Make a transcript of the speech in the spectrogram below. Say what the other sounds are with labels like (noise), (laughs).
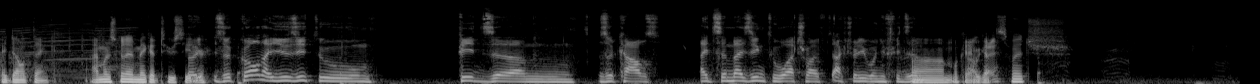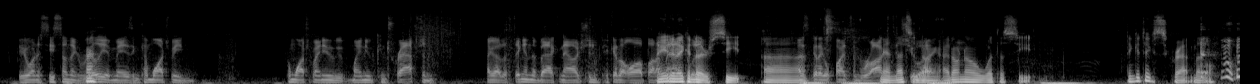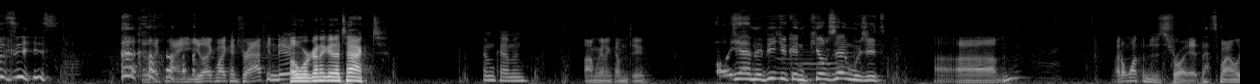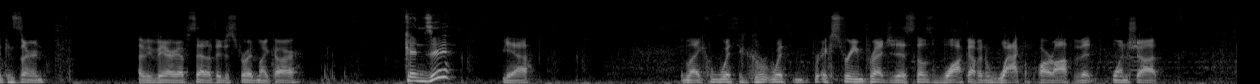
I don't think. I'm just gonna make a two-seater. the corn I use it to feed the, um, the cows. It's amazing to watch actually when you feed them. Um, okay, we got Okay. the switch. If you want to see something really amazing, come watch me. Come watch my new my new contraption. I got a thing in the back now. I should pick it all up. I need to make another seat. I Uh, just gotta go find some rocks. man, that's annoying. up. I don't know what the seat. I think it takes scrap metal. (laughs) Moses! You like my you like my contraption, dude? Oh, we're gonna get attacked. I'm coming. I'm gonna come too. Oh yeah, maybe you can kill them with it. Um, I don't want them to destroy it. (laughs) That's my only concern. I'd be very upset if they destroyed my car. Can they? Yeah. Like with with extreme prejudice, they'll just walk up and whack a part off of it one shot.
